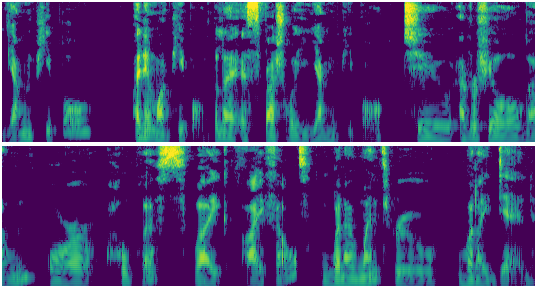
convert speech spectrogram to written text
young people I didn't want people, but especially young people, to ever feel alone or hopeless like I felt when I went through what I did,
